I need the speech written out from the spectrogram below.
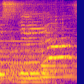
Листья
